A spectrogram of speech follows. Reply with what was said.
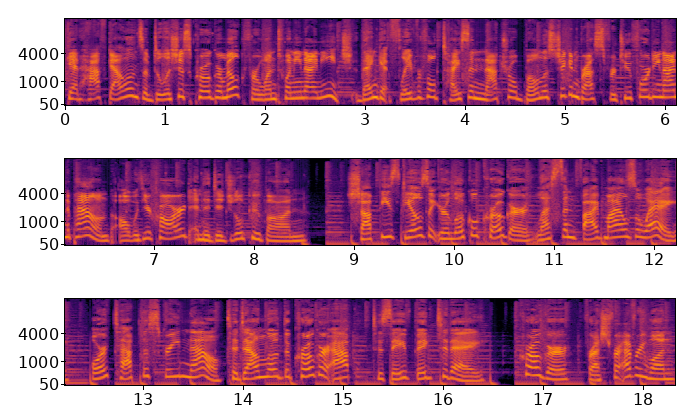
Get half gallons of delicious Kroger milk for 129 each, then get flavorful Tyson natural boneless chicken breasts for 249 a pound, all with your card and a digital coupon. Shop these deals at your local Kroger, less than 5 miles away, or tap the screen now to download the Kroger app to save big today. Kroger, fresh for everyone.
